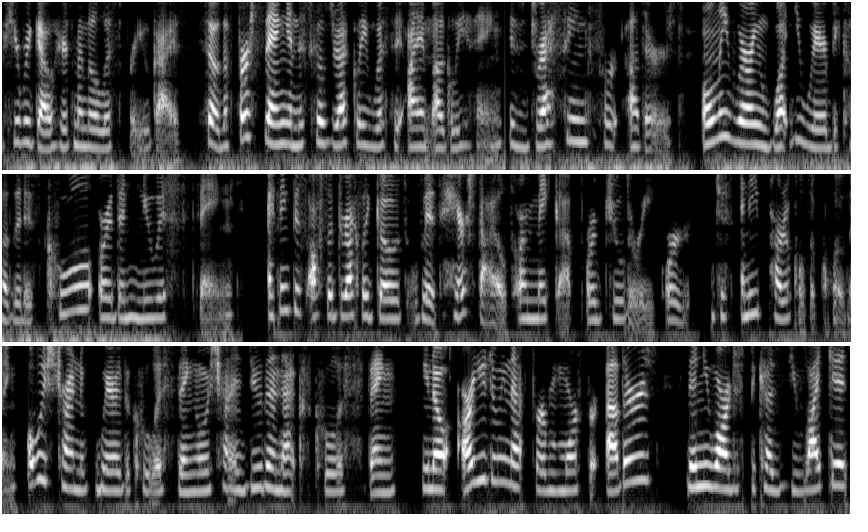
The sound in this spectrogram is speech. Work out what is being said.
Here we go. Here's my little list for you guys. So, the first thing, and this goes directly with the I am ugly thing, is dressing for others. Only wearing what you wear because it is cool or the newest thing. I think this also directly goes with hairstyles or makeup or jewelry or just any particles of clothing. Always trying to wear the coolest thing, always trying to do the next coolest thing. You know, are you doing that for more for others than you are just because you like it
